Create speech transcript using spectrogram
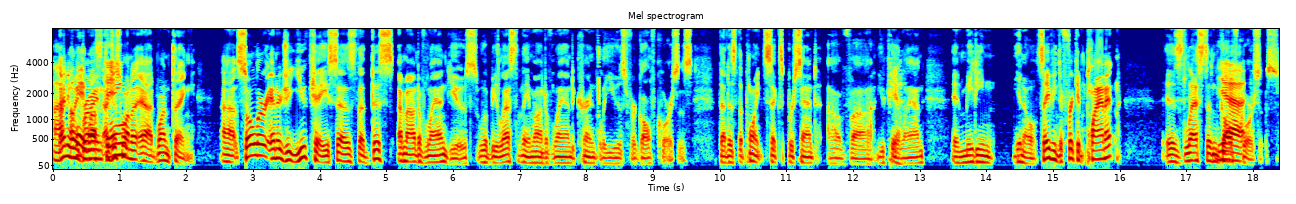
Uh, anyway, okay, well, Brian, I just want to add one thing. Uh, Solar Energy UK says that this amount of land use would be less than the amount of land currently used for golf courses. That is the 0.6% of uh, UK Yeah. land. And meeting, you know, saving the freaking planet is less than Yeah. golf courses.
